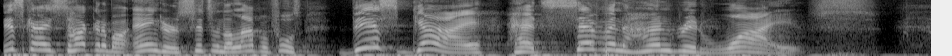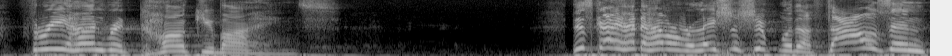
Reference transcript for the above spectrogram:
this guy's talking about anger, sits in the lap of fools. This guy had 700 wives. 300 concubines. This guy had to have a relationship with a thousand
